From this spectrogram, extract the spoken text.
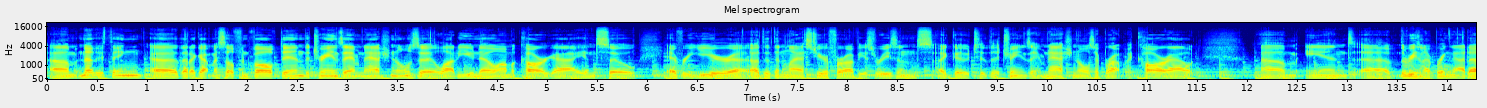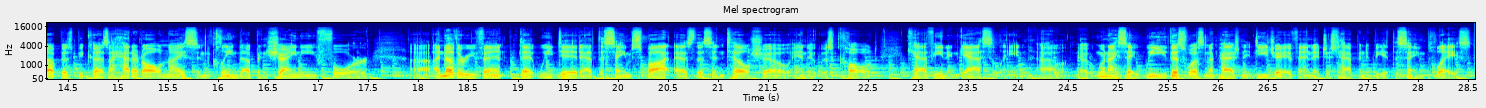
Um, another thing uh, that I got myself involved in, the Trans Am Nationals. Uh, a lot of you know I'm a car guy, and so every year, uh, other than last year for obvious reasons, I go to the Trans Am Nationals. I brought my car out. Um, and uh, the reason I bring that up is because I had it all nice and cleaned up and shiny for uh, another event that we did at the same spot as this Entel show, and it was called Caffeine and Gasoline. Uh, when I say we, this wasn't a Passionate DJ event, it just happened to be at the same place.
